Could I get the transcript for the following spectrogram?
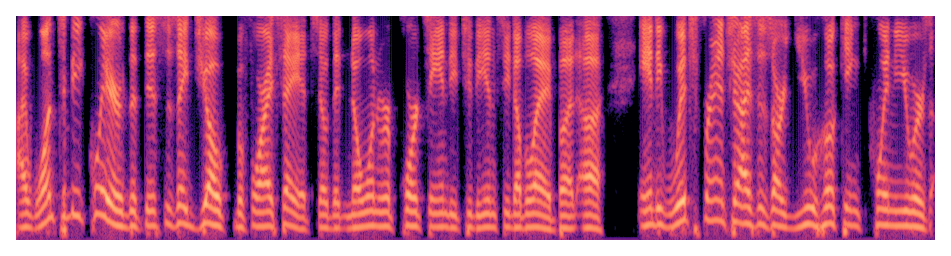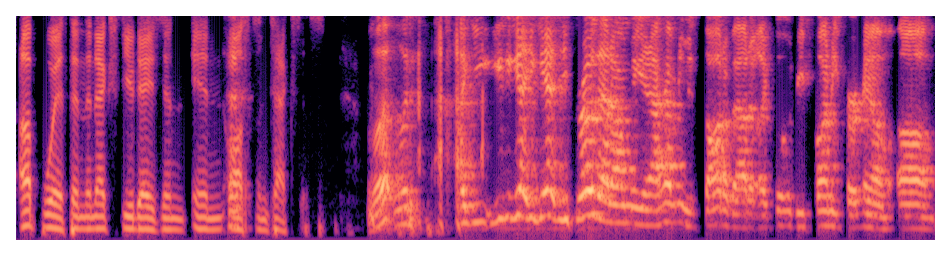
I want to be clear that this is a joke before I say it, so that no one reports Andy to the NCAA. But uh, Andy, which franchises are you hooking Quinn? Ewers up with in the next few days in in Austin, Texas? What would I, you, you get you get you throw that on me and I haven't even thought about it like what would be funny for him. Um,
